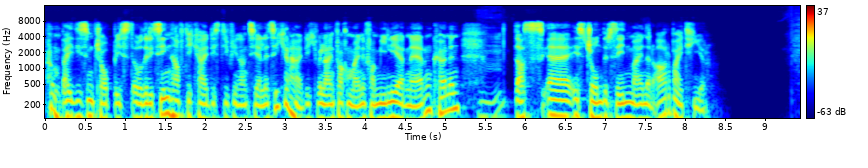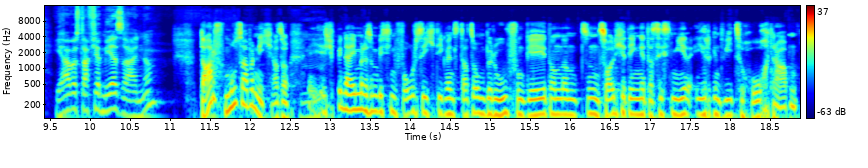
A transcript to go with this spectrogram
bei diesem Job ist oder die Sinnhaftigkeit ist die finanzielle Sicherheit. Ich will einfach meine Familie ernähren können. Mhm. Das äh, ist schon der Sinn meiner Arbeit hier. Ja, aber es darf ja mehr sein, ne? Darf, muss aber nicht. Also mhm. ich bin da immer so ein bisschen vorsichtig, wenn es da so um Berufung geht und, und, und, solche Dinge, das ist mir irgendwie zu hochtrabend.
